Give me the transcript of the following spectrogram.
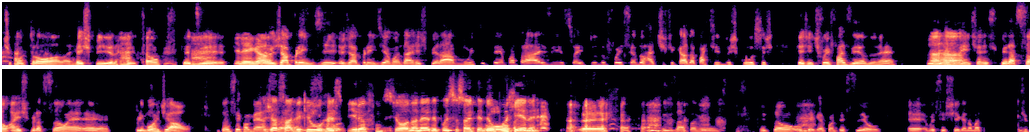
te controla, respira. Então, quer dizer, que legal. eu já aprendi, eu já aprendi a mandar respirar muito tempo atrás e isso aí tudo foi sendo ratificado a partir dos cursos que a gente foi fazendo, né? E uhum. realmente a respiração, a respiração é, é, primordial. Então você começa. Já sabe que o respira funciona, né? Depois você só entendeu o porquê, né? É, exatamente. Então, o que, que aconteceu? É, você chega numa de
